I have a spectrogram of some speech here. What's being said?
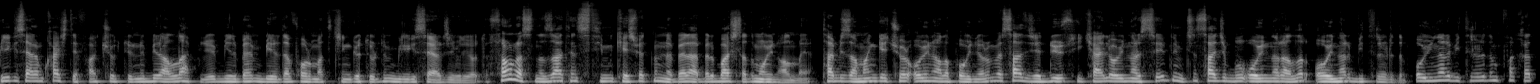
Bilgisayarım kaç defa çöktüğünü bir Allah biliyor. Bir ben bir de format için götürdüm bilgisayarcı biliyordu. Sonrasında zaten Steam'i keşfetmemle beraber başladım oyun almaya. Tabi zaman geçiyor oyun alıp oynuyorum ve sadece düz hikayeli oyunları sevdiğim için sadece bu oyunları alır oyunlar bitirirdim. Oyunları bitirirdim fakat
